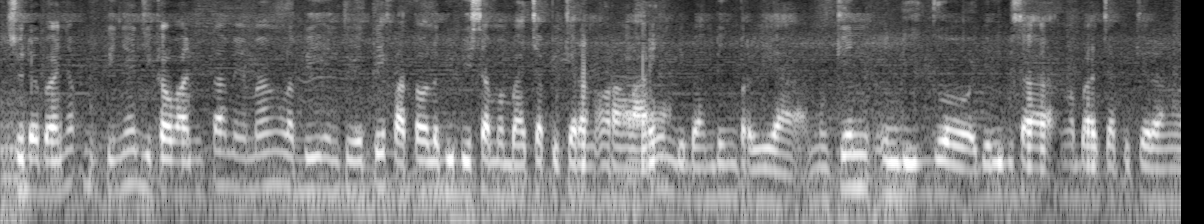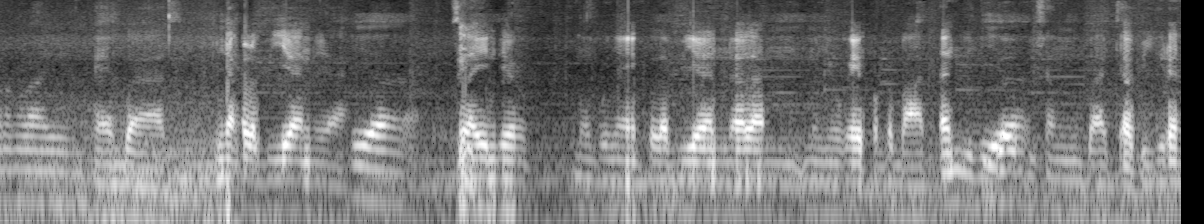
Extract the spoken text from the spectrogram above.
sudah banyak buktinya jika wanita memang lebih intuitif atau lebih bisa membaca pikiran orang lain dibanding pria. Mungkin indigo jadi bisa ngebaca pikiran orang lain. Hebat. Punya kelebihan ya. Iya. Selain dia mempunyai kelebihan dalam menyukai perdebatan dia juga Iya. bisa membaca pikiran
